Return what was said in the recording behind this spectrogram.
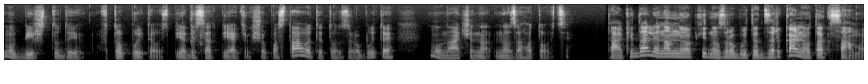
ну, більш туди втопити. Ось 55, якщо поставити, то зробити, ну, наче на, на заготовці. Так, і далі нам необхідно зробити дзеркально так само.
